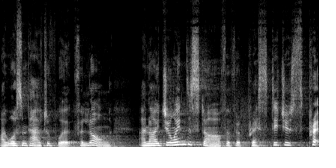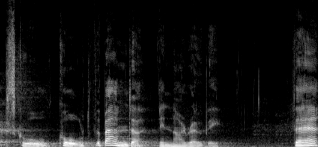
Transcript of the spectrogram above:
I wasn't out of work for long, and I joined the staff of a prestigious prep school called the Banda in Nairobi. There,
